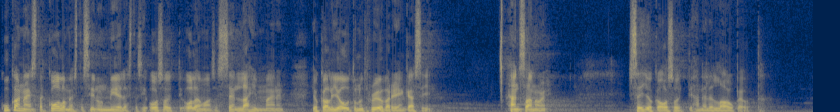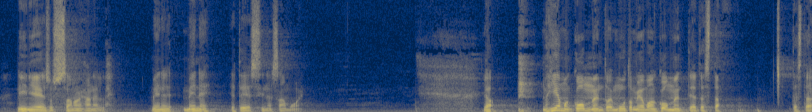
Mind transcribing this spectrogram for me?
Kuka näistä kolmesta sinun mielestäsi osoitti olevansa sen lähimmäinen, joka oli joutunut ryövärien käsiin? Hän sanoi, se joka osoitti hänelle laupeutta. Niin Jeesus sanoi hänelle, mene, mene ja tee sinä samoin. Ja mä hieman kommentoin, muutamia vaan kommentteja tästä tästä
